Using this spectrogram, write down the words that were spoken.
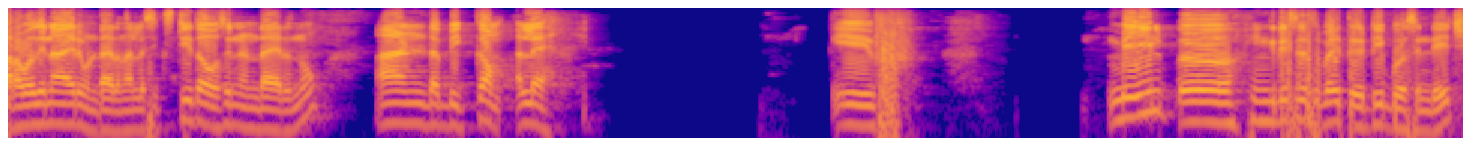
അറുപതിനായിരം ഉണ്ടായിരുന്നു അല്ലെ? സിക്സ്റ്റി തൗസൻഡ് ഉണ്ടായിരുന്നു. ആൻഡ് ബിക്കം അല്ലേ? If male increases by thirty percentage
